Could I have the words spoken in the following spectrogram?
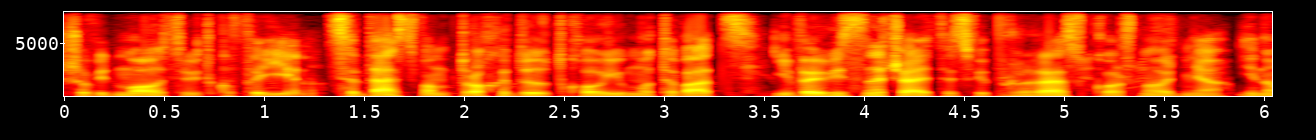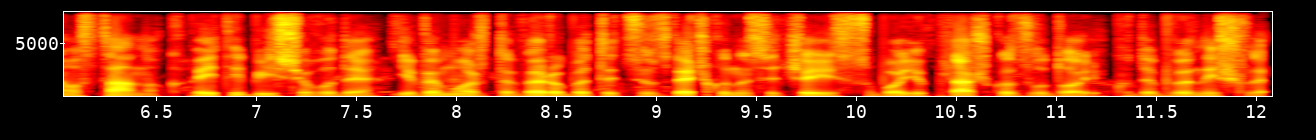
що відмовиться від кофеїну. Це дасть вам трохи додаткової мотивації, і ви відзначаєте свій прогрес кожного дня. І наостанок пийте більше води, і ви можете виробити цю звичку, носячи із собою пляшку з водою, куди б ви не йшли.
